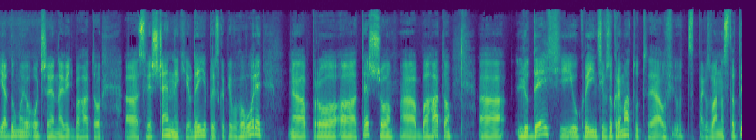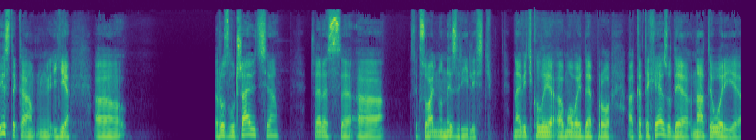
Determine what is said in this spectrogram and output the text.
я думаю, отже, навіть багато а, священників, і єпископів говорять а, про а, те, що багато людей і українців, зокрема, тут е, так звана статистика є. Розлучаються через е, а, сексуальну незрілість. Навіть коли мова йде про катехезу, де на теорії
